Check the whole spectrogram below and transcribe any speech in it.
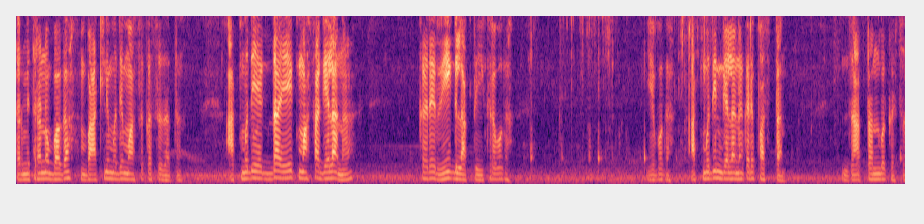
तर मित्रांनो बघा बाटलीमध्ये मासं कसं जातं. आतमध्ये एकदा एक मासा गेला ना खरे रीग लागते इकडं बघा. हे बघा आतमधीन गेला ना खरे फसतान. जातान बघ कसं.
